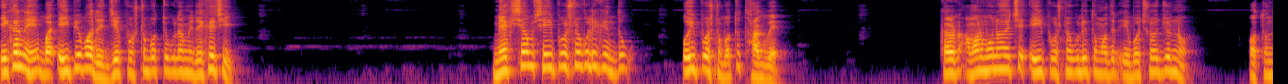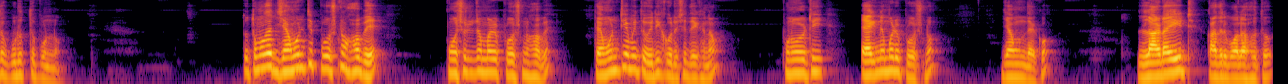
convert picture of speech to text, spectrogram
এখানে বা এই পেপারে যে প্রশ্নপত্রগুলো আমি রেখেছি, ম্যাক্সিমাম সেই প্রশ্নগুলি কিন্তু ওই প্রশ্নপত্র থাকবে। কারণ আমার মনে হয়েছে এই প্রশ্নগুলি তোমাদের এবছরের জন্য অত্যন্ত গুরুত্বপূর্ণ। তো তোমাদের যেমনটি প্রশ্ন হবে, পঁয়ষট্টি নম্বরের প্রশ্ন হবে, তেমনটি আমি তৈরি করেছি, দেখে নাও। পনেরোটি এক নম্বরের প্রশ্ন, যেমন দেখো, লাডাইট কাদের বলা হতো?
